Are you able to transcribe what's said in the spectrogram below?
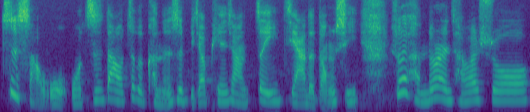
至少我我知道这个可能是比较偏向这一家的东西，所以很多人才会说。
